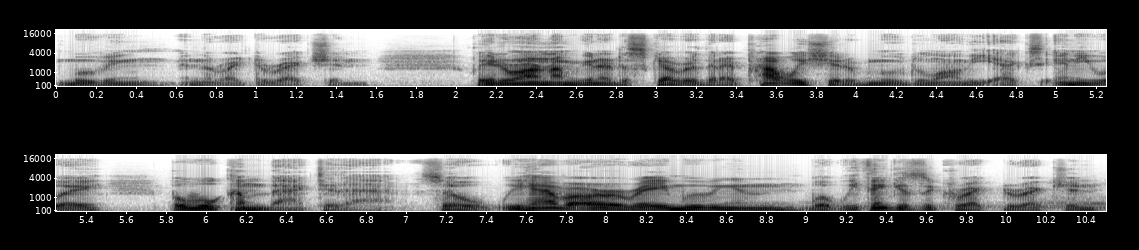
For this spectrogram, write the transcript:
moving in the right direction. Later on, I'm going to discover that I probably should have moved along the x anyway, but we'll come back to that. So we have our array moving in what we think is the correct direction.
